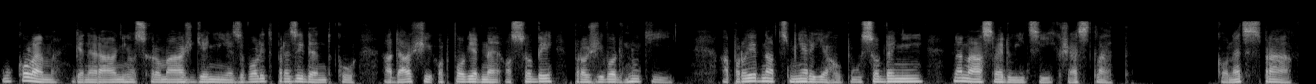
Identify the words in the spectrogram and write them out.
Úkolem generálního schromáždění je zvolit prezidentku a další odpovědné osoby pro život hnutí a projednat směr jeho působení na následujících šest let. Konec zpráv.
